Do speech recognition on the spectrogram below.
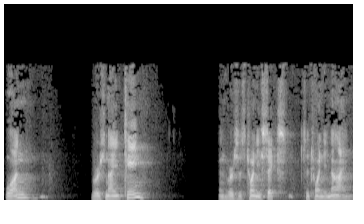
1, verse 19, and verses 26 to 29.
